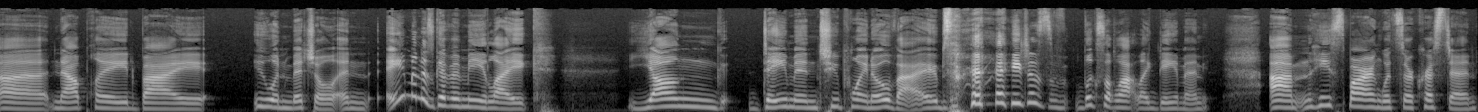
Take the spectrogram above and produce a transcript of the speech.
uh, now played by Ewan Mitchell. And Aemond is giving me, like, young Daemon 2.0 vibes. he just looks a lot like Daemon. Um, he's sparring with Sir Criston.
